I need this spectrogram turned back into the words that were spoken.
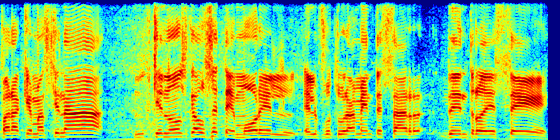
para que más que nada que no nos cause temor el, futuramente estar dentro de este,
